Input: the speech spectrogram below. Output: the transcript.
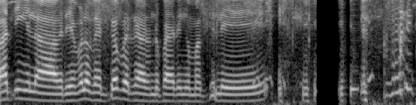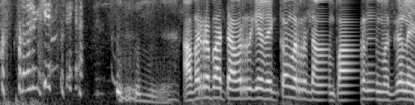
பார்த்தீங்களா அவர் எவ்வளோ வெக்கப்படுறாருன்னு பாருங்க மக்களே. அவரை பார்த்து அவருக்கே வெக்கம் வர்றதான் பாருங்க மக்களே.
